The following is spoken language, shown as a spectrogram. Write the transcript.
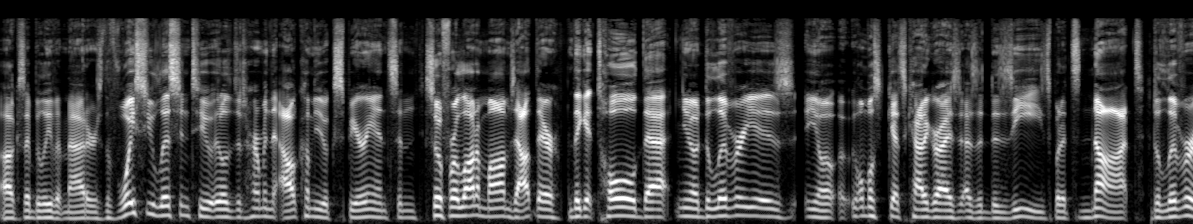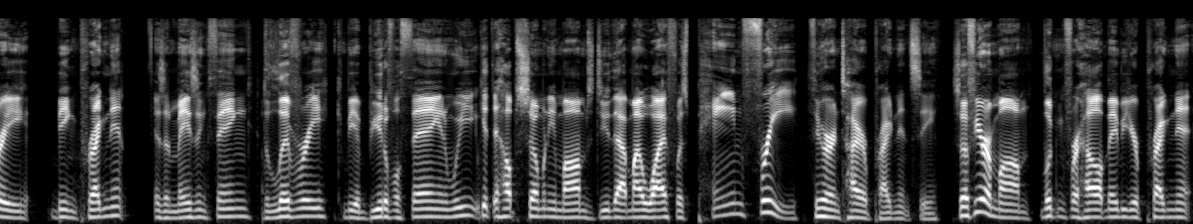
because uh, I believe it matters. The voice you listen to, it'll determine the outcome you experience. And so for a lot of moms out there, they get told that, you know, delivery is, you know, almost gets categorized as a disease, but it's not. Delivery, being pregnant, is an amazing thing. Delivery can be a beautiful thing, and we get to help so many moms do that. My wife was pain free through her entire pregnancy. So if you're a mom looking for help, maybe you're pregnant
